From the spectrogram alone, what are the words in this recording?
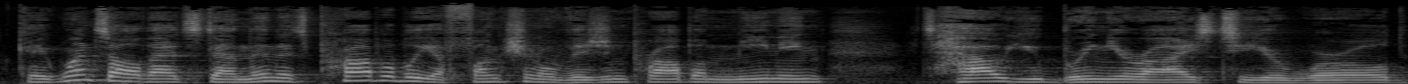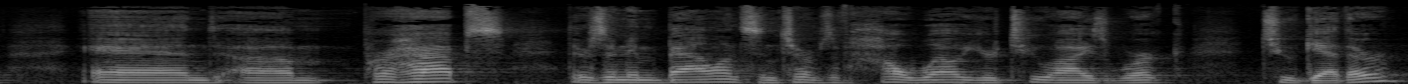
Okay, once all that's done, then it's probably a functional vision problem, meaning it's how you bring your eyes to your world, and um, perhaps there's an imbalance in terms of how well your two eyes work together.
